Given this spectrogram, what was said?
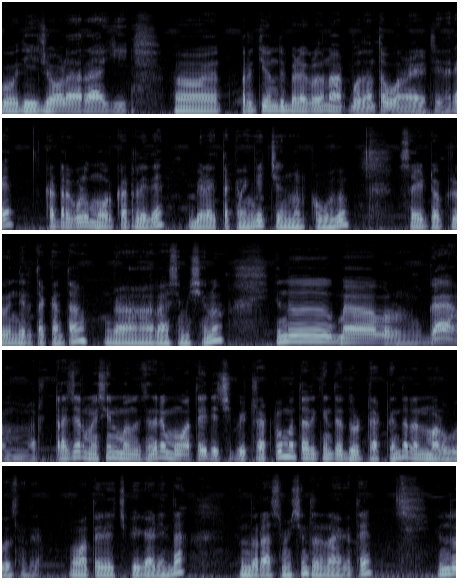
ಗೋಧಿ, ಜೋಳ, ರಾಗಿ ಪ್ರತಿಯೊಂದು ಬೆಳೆಗಳನ್ನು ಹಾಕ್ಬೋದು ಅಂತ ಓನರ್ ಹೇಳ್ತಿದ್ದಾರೆ. ಕಟ್ರ್ಗಳು ಮೂರು ಕಟ್ರ್ ಇದೆ. ಬೆಳೆಗೆ ತಕ್ಕನಂಗೆ ಚೇಂಜ್ ಮಾಡ್ಕೋಬೋದು. ಸೈಟ್ ಒಕ್ಕಲು ಹೊಂದಿರತಕ್ಕಂಥ ರಾಶಿ ಮಿಷಿನು ಇಂದು ಗಾ ಟ್ರೆಜರ್ ಮೆಷಿನ್ ಬಂದು ಅಂದರೆ ಮೂವತ್ತೈದು ಎಚ್ ಪಿ ಟ್ರ್ಯಾಕ್ಟ್ರು ಮತ್ತು ಅದಕ್ಕಿಂತ ದೊಡ್ಡ ಟ್ರ್ಯಾಕ್ಟ್ರಿಂದ ರನ್ ಮಾಡ್ಬೋದು ಅಂದ್ರೆ ಮೂವತ್ತೈದು ಎಚ್ ಪಿ ಗಾಡಿಯಿಂದ ಒಂದು ರಾಶಿ ಮಿಷಿನ್ ರನ್ ಆಗುತ್ತೆ. ಇಂದು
